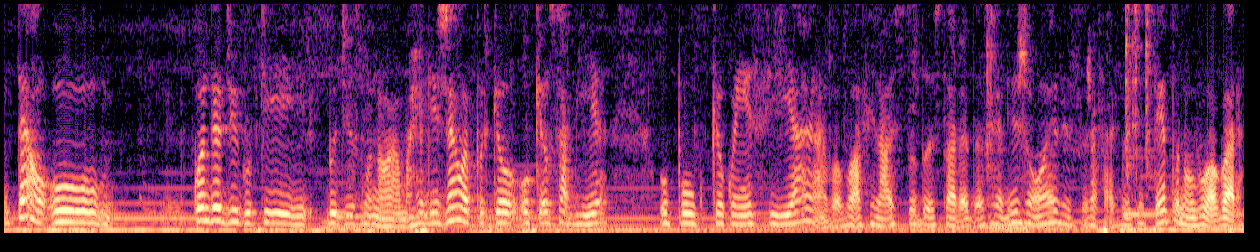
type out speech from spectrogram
então, o, quando eu digo que budismo não é uma religião, é porque eu, o que eu sabia, o pouco que eu conhecia. A vovó, afinal, estudou história das religiões, isso já faz muito tempo, não vou agora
